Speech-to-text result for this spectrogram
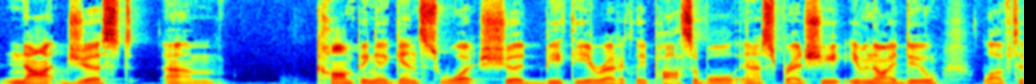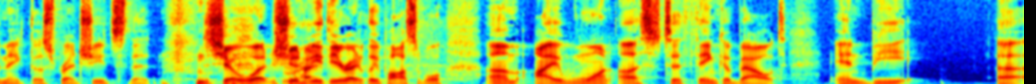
not just um, comping against what should be theoretically possible in a spreadsheet, even though I do love to make those spreadsheets that show what should right. be theoretically possible. Um, I want us to think about and be uh,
